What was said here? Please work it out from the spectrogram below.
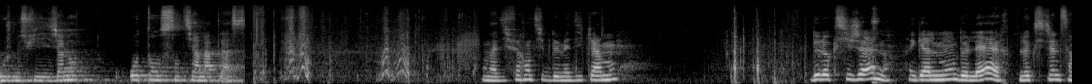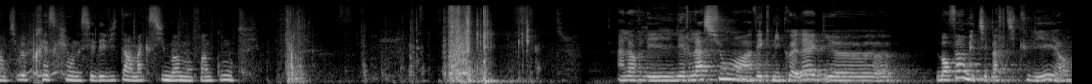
où je me suis jamais autant sentie à ma place. On a différents types de médicaments. De l'oxygène également, de l'air. L'oxygène, c'est un petit peu prescrit. On essaie d'éviter un maximum en fin de compte. Alors, les, relations avec mes collègues, euh, ben, on fait un métier particulier, hein,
